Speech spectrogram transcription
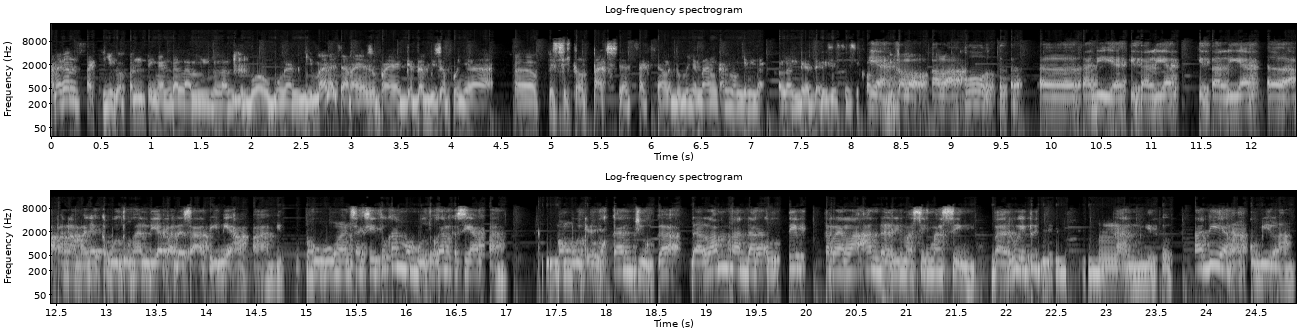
karena kan seks juga penting kan dalam dalam sebuah hubungan. Gimana caranya supaya kita bisa punya uh, physical touch dan seks yang lebih menyenangkan mungkin mbak? Kalau lihat dari sisi psikologis. Iya, kalau kalau aku tetap uh, tadi ya kita lihat kita lihat uh, apa namanya kebutuhan dia pada saat ini apa gitu. Hubungan seks itu kan membutuhkan kesiapan membutuhkan okay. juga dalam tanda kutip kerelaan dari masing-masing baru itu jadi hmm. gitu tadi yang aku bilang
